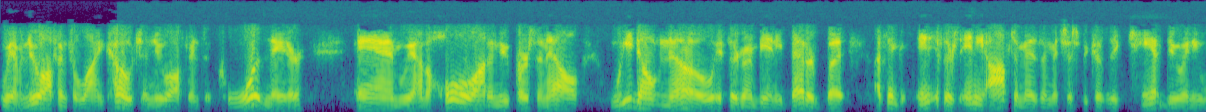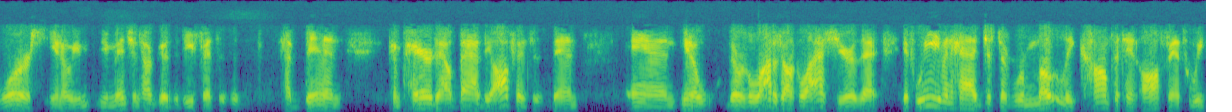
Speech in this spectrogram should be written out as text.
we have a new offensive line coach, a new offensive coordinator, and we have a whole lot of new personnel. We don't know if they're going to be any better, but I think if there's any optimism, it's just because they can't do any worse. You know, you, you mentioned how good the defenses have been compared to how bad the offense has been. And, you know, there was a lot of talk last year that if we even had just a remotely competent offense, we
